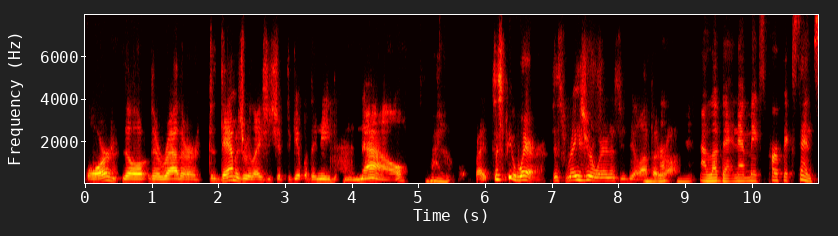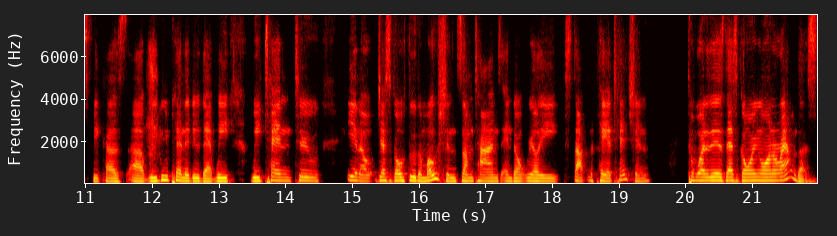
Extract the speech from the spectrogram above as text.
or they'll they're rather to damage a relationship to get what they need now. Right. Right. Just be aware. Just raise your awareness. You'd be a lot better off. I love that, and that makes perfect sense because uh, we do tend to do that. We we tend to, you know, just go through the motions sometimes and don't really stop to pay attention to what it is that's going on around us.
